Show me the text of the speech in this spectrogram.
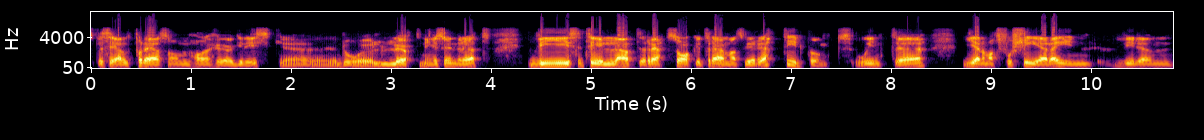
Speciellt på det som har hög risk, eh, då löpning i synnerhet. Vi ser till att rätt saker tränas vid rätt tidpunkt och inte genom att forcera in vid en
